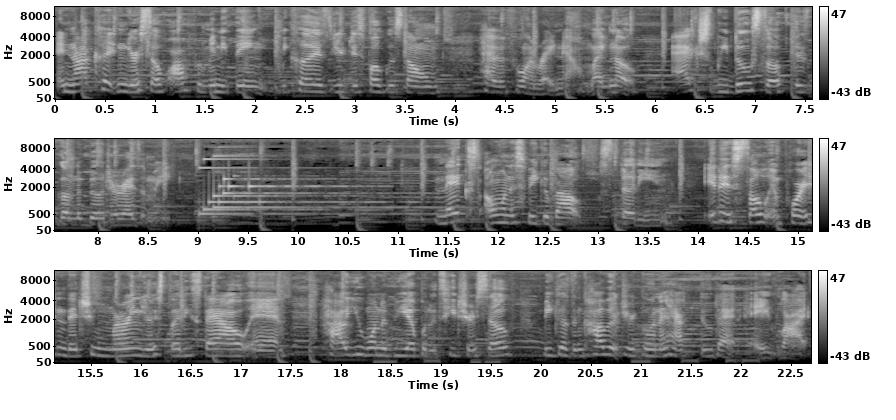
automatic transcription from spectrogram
and not cutting yourself off from anything because you're just focused on having fun right now. Like, no, actually do stuff that's going to build your resume. Next, I want to speak about studying. It is so important that you learn your study style and how you want to be able to teach yourself because in college you're going to have to do that a lot.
